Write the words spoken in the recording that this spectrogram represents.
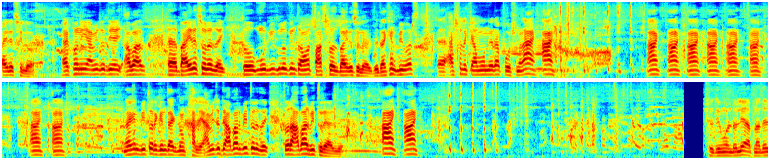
বাইরে ছিল। এখনই আমি যদি আবার বাইরে চলে যাই, তো মুরগিগুলো কিন্তু আমার পাঁচ পাঁচ বাইরে চলে আসবে। দেখেন ভিউয়ার্স আসলে কেমন এরা পোষ মানে আয় আয়। আয় আয় আয় আয় আয় আয় আয় আয়। দেখেন ভিতরে কিন্তু একদম খালি। আমি যদি আবার ভিতরে যাই, তোর আবার ভিতরে আসবে। আয় আয়। সুধী মণ্ডলী আপনাদের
